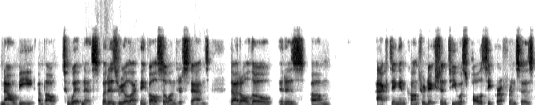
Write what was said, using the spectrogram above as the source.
now be about to witness. But Israel, I think, also understands that although it is um, acting in contradiction to US policy preferences,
